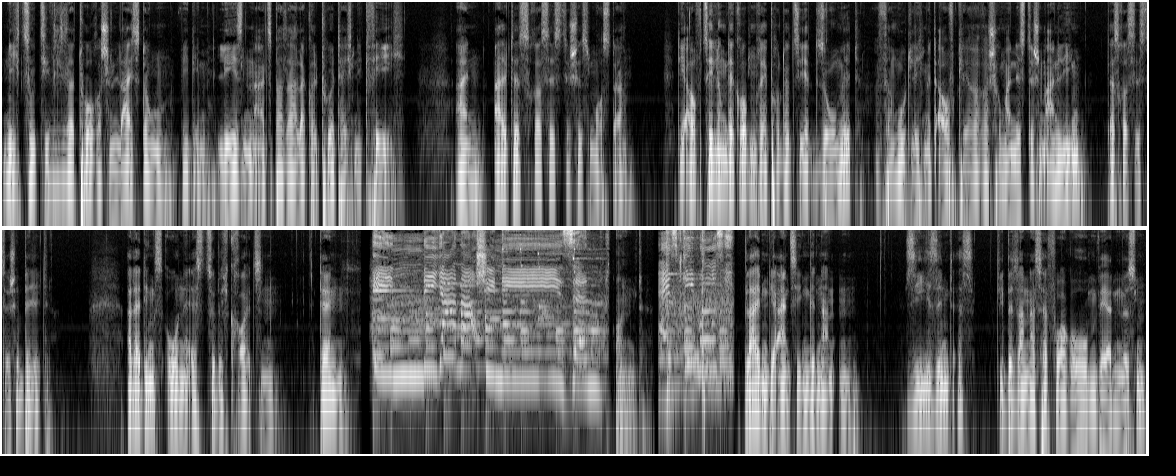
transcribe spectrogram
nicht zu zivilisatorischen Leistungen wie dem Lesen als basaler Kulturtechnik fähig. Ein altes rassistisches Muster. Die Aufzählung der Gruppen reproduziert somit, vermutlich mit aufklärerisch-humanistischem Anliegen, das rassistische Bild. Allerdings ohne es zu durchkreuzen. Denn Indianer, Chinesen. und Eskimos, bleiben die einzigen genannten. Sie sind es, die besonders hervorgehoben werden müssen,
